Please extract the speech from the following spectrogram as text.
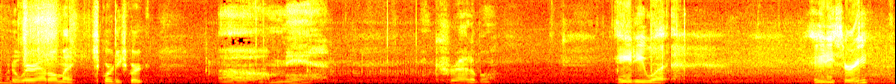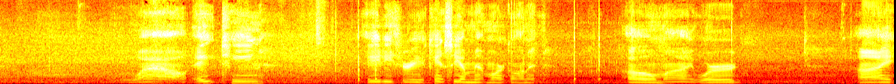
I'm going to wear out all my squirty squirt. Oh man. Incredible. 80 what? 83? Wow, 1883. I can't see a mint mark on it. Oh my word. I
